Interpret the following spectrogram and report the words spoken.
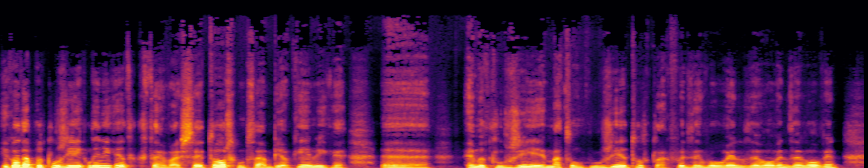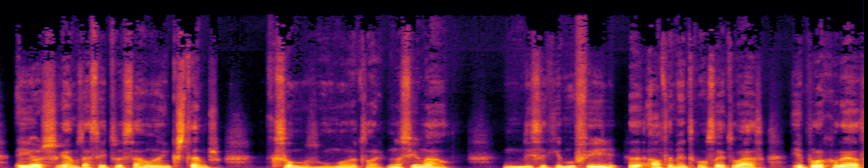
E quanto à patologia clínica, que tem vários setores, como sabe, bioquímica, uh, hematologia, hematologia, tudo, claro foi desenvolvendo, desenvolvendo, desenvolvendo, e hoje chegamos à situação em que estamos, que somos um laboratório nacional, como disse aqui o meu filho, altamente conceituado e procurado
